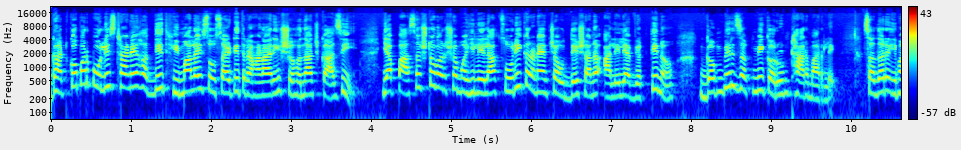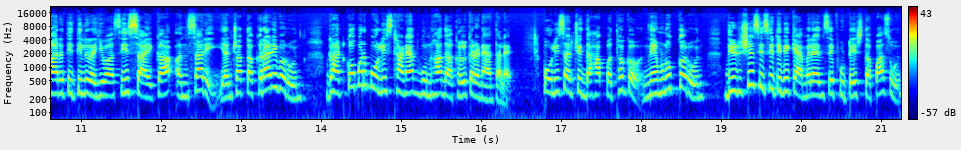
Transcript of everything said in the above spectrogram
घाटकोपर पोलीस ठाणे हद्दीत हिमालय सोसायटीत राहणारी शहनाज काझी या पासष्ट वर्ष महिलेला चोरी करण्याच्या उद्देशानं आलेल्या व्यक्तीनं गंभीर जखमी करून ठार मारले. सदर इमारतीतील रहिवासी सायका अन्सारी यांच्या तक्रारीवरून घाटकोपर पोलीस ठाण्यात गुन्हा दाखल करण्यात आलाय. पोलिसांची दहा पथकं नेमणूक करून दीडशे सीसीटीव्ही कॅमेऱ्यांचे फुटेज तपासून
